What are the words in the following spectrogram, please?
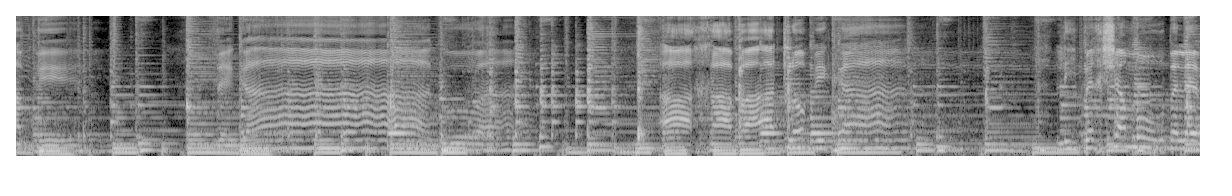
אוויר וגעגוע. אך הבאת לא ביקר, ליבך שמור בלב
